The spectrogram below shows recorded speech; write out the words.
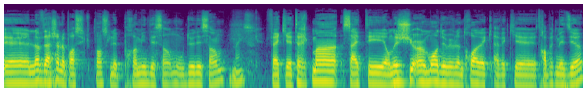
euh, l'offre d'achat l'a passé, je pense, le 1er décembre ou 2 décembre. Nice. Fait que théoriquement, ça a été. On a juste eu un mois en 2023 avec, avec euh, Trompette Média.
